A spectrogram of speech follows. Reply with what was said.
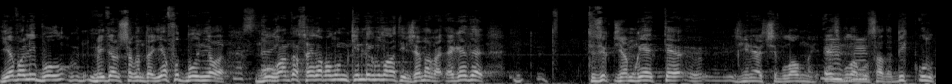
я волейбол мәйданчыгында, я футбол уйныйлар. Булганда сайлап алу була тиеш җәмәгать. Әгәр дә төзек җәмгыятьтә э, җинаятьче була алмый, әз була булса да, бик ул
